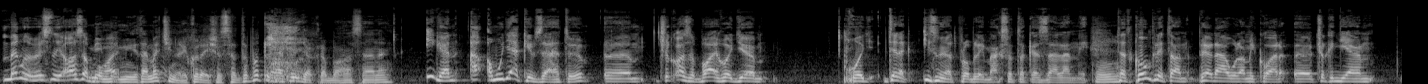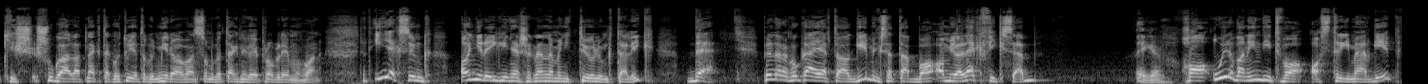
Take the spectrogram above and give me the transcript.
Megmondom őszintén, hogy az a Mi, baj... mi, miután megcsináljuk oda is a setupot, lehet, hogy gyakrabban használnánk. Igen, amúgy elképzelhető, ö, csak az a baj, hogy ö, hogy tényleg iszonyat problémák szoktak ezzel lenni. Uh. Tehát konkrétan például, amikor ö, csak egy ilyen kis sugallat nektek, hogy tudjátok, hogy miről van szó, amikor technikai probléma van. Tehát igyekszünk annyira igényesek lenni, amennyit tőlünk telik, de például akkor ráérte a gaming setupba, ami a legfixebb, Igen. ha újra van indítva a streamer gép,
